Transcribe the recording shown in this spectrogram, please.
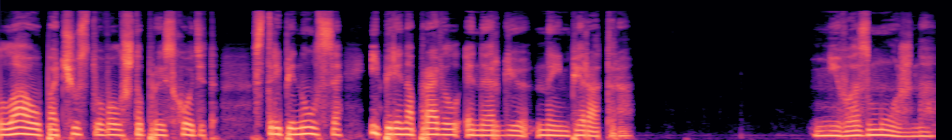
Лау почувствовал, что происходит, встрепенулся и перенаправил энергию на императора. «Невозможно»,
